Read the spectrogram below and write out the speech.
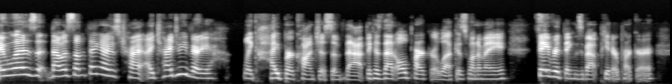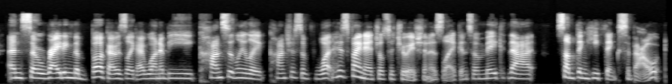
it was that was something I was try I tried to be very like hyper conscious of that because that old Parker look is one of my favorite things about Peter Parker. And so writing the book, I was like, I want to be constantly like conscious of what his financial situation is like. And so make that something he thinks about.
